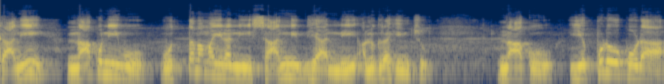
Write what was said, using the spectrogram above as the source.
కానీ నాకు నీవు ఉత్తమమైన నీ సాన్నిధ్యాన్ని అనుగ్రహించు. నాకు ఎప్పుడూ కూడా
